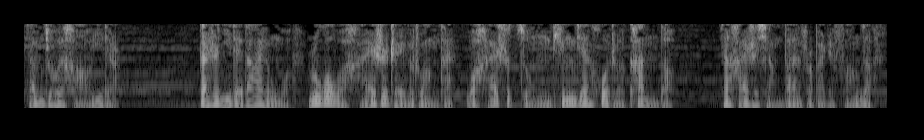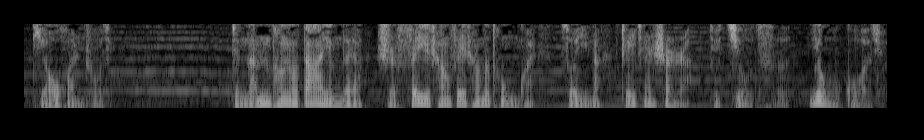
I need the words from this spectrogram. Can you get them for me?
咱们就会好一点。但是你得答应我，如果我还是这个状态，我还是总听见或者看到，咱还是想办法把这房子调换出去。这男朋友答应的呀，是非常非常的痛快。所以呢，这件事儿啊，就就此又过去了。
